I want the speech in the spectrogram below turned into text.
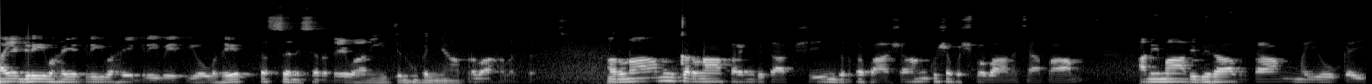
హయగ్రీవ హయగ్రీవ హయగ్రీవేత్యో వధేత్తస్య నిస్సరదేవాని జనుకన్యా ప్రవాహవత్. అరుణాం కరుణాకరంగితాక్షీం ధృతపాశాంకుశపుష్పబాణ చాపాం. అనిమాదిభిరావృతాం మయూకై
